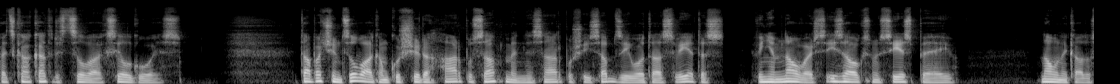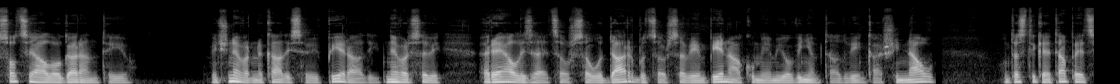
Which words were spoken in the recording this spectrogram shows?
pēc kā katrs cilvēks ilgojas. Tāpat šim cilvēkam, kurš ir ārpus apmetnes, ārpus šīs apdzīvotās vietas, viņam nav vairs izaugsmes iespēju, nav nekādu sociālo garantiju. Viņš nevar nekādi sevi pierādīt, nevar sevi realizēt caur savu darbu, caur saviem pienākumiem, jo viņam tādu vienkārši nav. Un tas tikai tāpēc,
